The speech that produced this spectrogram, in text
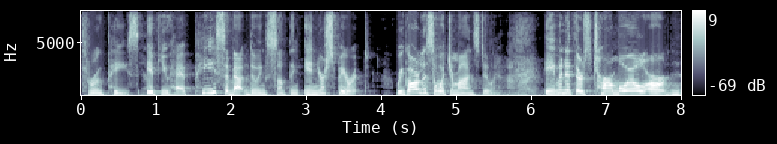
through peace. If you have peace about doing something in your spirit, regardless of what your mind's doing, uh-huh. Even if there's turmoil or,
